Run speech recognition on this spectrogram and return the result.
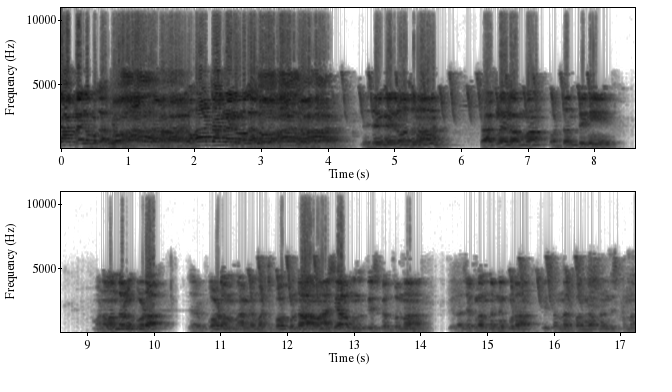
చాకలైలమ్మ గారు. జోహార్ చాకలైలమ్మ గారు. నిజంగా ఈ రోజున చాకలైలమ్మ వర్ధంతిని మనమందరం కూడా జరుపుకోవడం ఆమె మర్చిపోకుండా ఆమె ఆశయాల ముందుకు తీసుకెళ్తున్న ఈ రజకులందరినీ కూడా ఈ సందర్భంగా అభినందిస్తున్నా.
